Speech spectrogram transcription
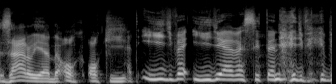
zárójelben, a, aki... Hát így, így elveszíteni egy VB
